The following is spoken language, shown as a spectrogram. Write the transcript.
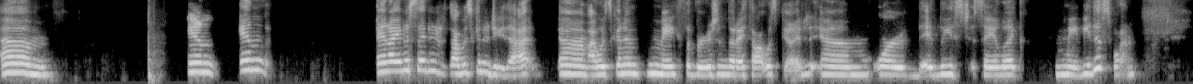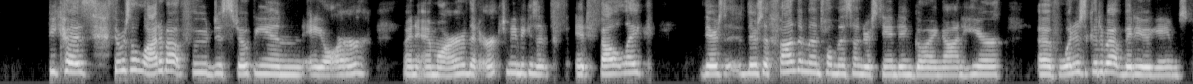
Um, and and and I decided I was going to do that. Um, I was going to make the version that I thought was good, um, or at least say like maybe this one, because there was a lot about food dystopian AR and MR that irked me because it it felt like there's there's a fundamental misunderstanding going on here of what is good about video games,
